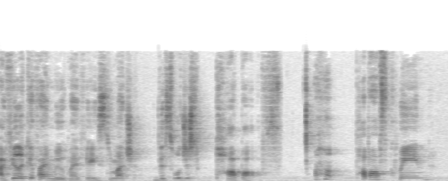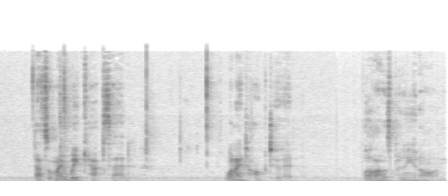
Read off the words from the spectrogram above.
I feel like if I move my face too much, this will just pop off. Uh-huh, pop off, queen. That's what my wig cap said when I talked to it. while I was putting it on.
